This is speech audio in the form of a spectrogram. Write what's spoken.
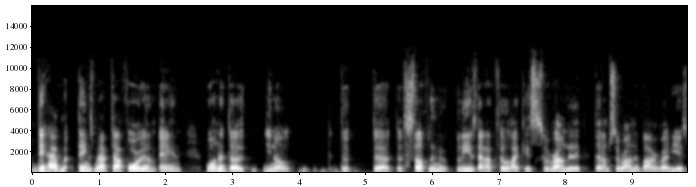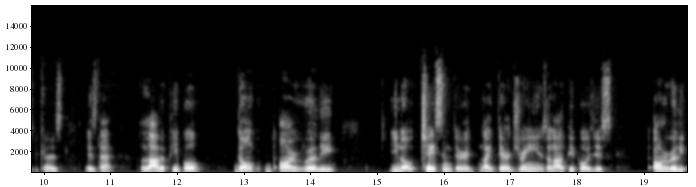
they have things mapped out for them, and one of the you know the the the self limiting beliefs that I feel like is surrounded that I'm surrounded by already is because is that a lot of people don't aren't really you know chasing their like their dreams. A lot of people just aren't really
